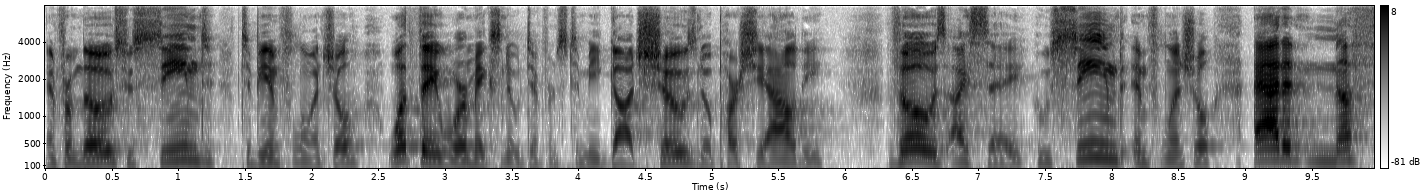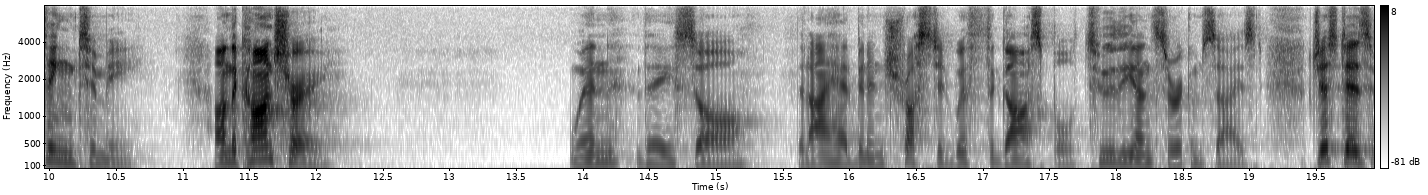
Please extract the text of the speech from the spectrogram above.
and from those who seemed to be influential. What they were makes no difference to me. God shows no partiality. Those, I say, who seemed influential added nothing to me. On the contrary, when they saw that I had been entrusted with the gospel to the uncircumcised, just as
